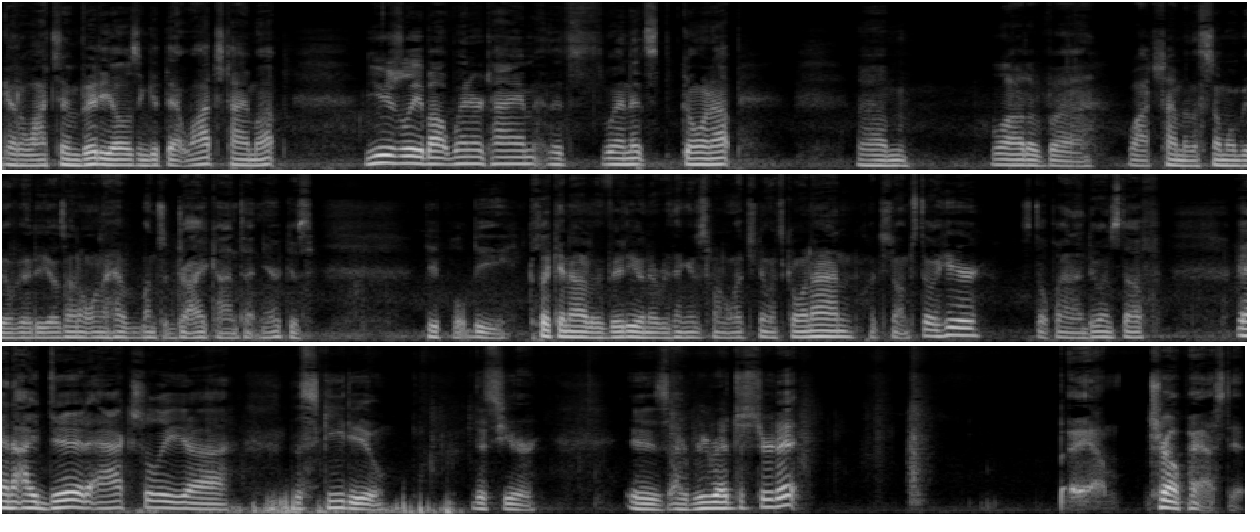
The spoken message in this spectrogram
got to watch them videos and get that watch time up. Usually about winter time, that's when it's going up. Um, a lot of uh, watch time on the snowmobile videos. I don't want to have a bunch of dry content here because people will be clicking out of the video and everything. I just want to let you know what's going on, let you know I'm still here, still planning on doing stuff. And I did actually, uh, the Ski-Doo this year is I re-registered it. Bam, trail passed it.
